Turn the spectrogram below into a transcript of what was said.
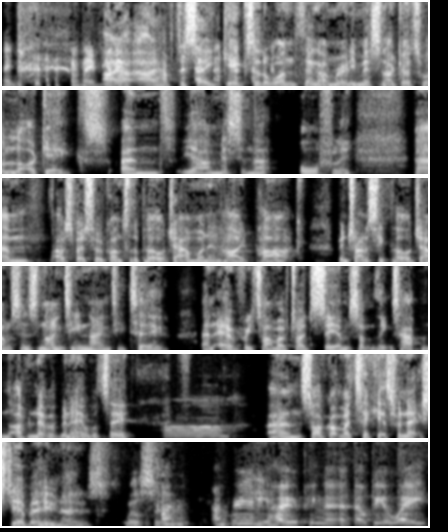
maybe maybe I, I, I have to say, gigs are the one thing I'm really missing. I go to a lot of gigs, and yeah, I'm missing that awfully. Um, I was supposed to have gone to the Pearl Jam one in Hyde Park. Been trying to see Pearl Jam since 1992, and every time I've tried to see them, something's happened that I've never been able to. Oh, And so I've got my tickets for next year, but who knows? We'll see. I'm I'm really hoping that there'll be a way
